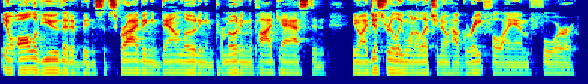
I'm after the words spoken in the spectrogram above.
you know, all of you that have been subscribing and downloading and promoting the podcast. And, you know, I just really want to let you know how grateful I am for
